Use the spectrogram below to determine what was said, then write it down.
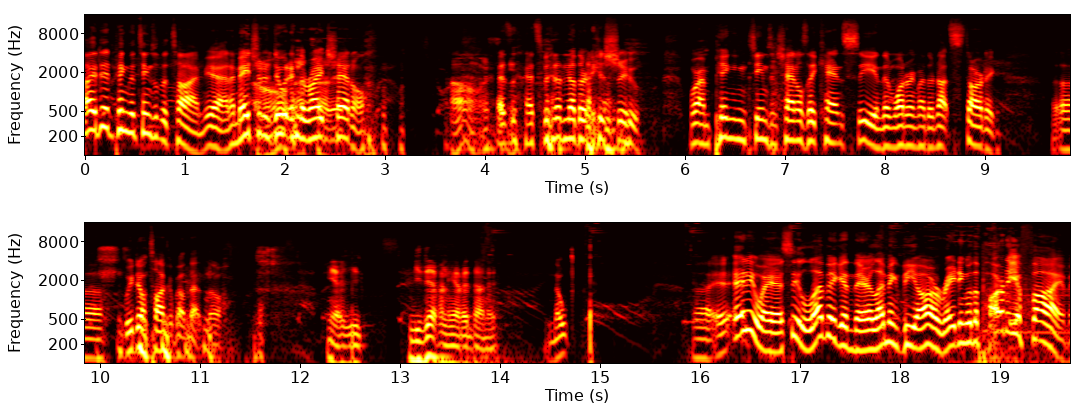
I did ping the teams at the time, yeah, and I made sure to do Oh, it in the right channel. Oh, I That's, that's been another issue where I'm pinging teams and channels they can't see and then wondering why they're not starting. Uh, we don't talk about that though. yeah, you you definitely haven't done it. Nope. Uh, anyway, I see Lemming in there. Lemming VR rating with a party of five.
